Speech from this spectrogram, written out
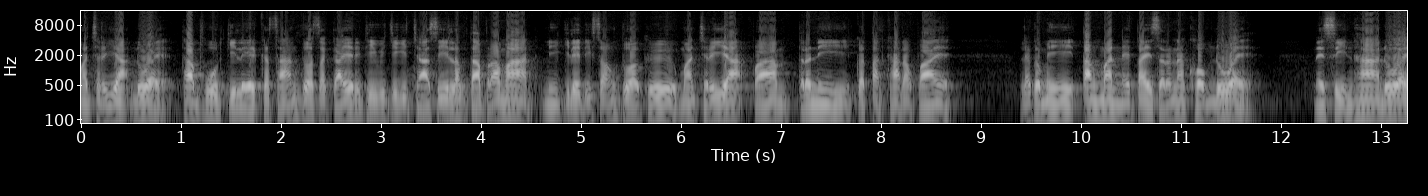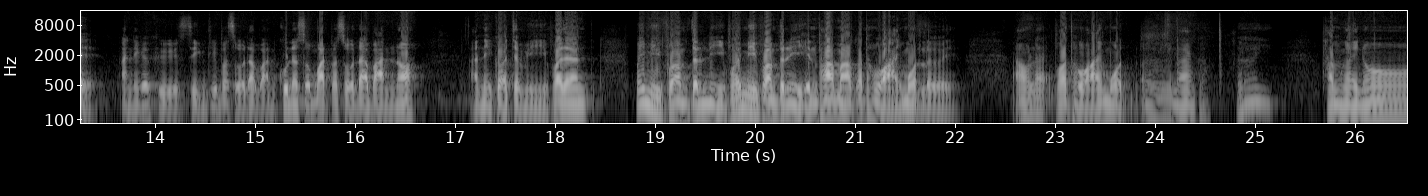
มัจฉริยะด้วย ถ้าพูดกิเลสกระสามตัวสกายทิฏฐิวิจิกิจฉาสีลปตาปรามาตมีกิเลสอีกสองตัวคือ มัจฉริยะความตรณีก็ตัดขาดออกไป แล้วก็มีตั้งมั่นในไตรสรณคมด้วย ในศีลห้าด้วย อันนี้ก็คือสิ่งที่พระโสดาบัน คุณสมบัติพระโสดาบันเนาะอันนี้ก็จะมี เพราะฉะนั้นไม่มีความตรณีเพราะมีความตรณีเห็นพระมาก็ถวายหมดเลย เอาละพอถวายหมด เออนางก็เฮ้ยทำไงเนาะ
